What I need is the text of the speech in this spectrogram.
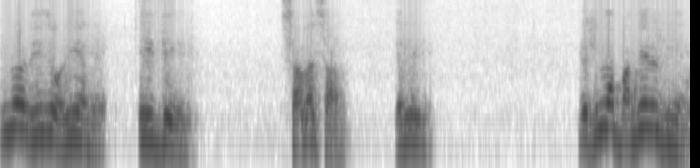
ਉਹਨਾਂ ਰੀਜ਼ ਹੋ ਰਹੀਆਂ ਨੇ ਈਦ ਦੇ ਈਦ, ਸਾਲਾ ਸਾਲ। ਇਹ ਲਈ ਵਿਸ਼ਨਾ ਬੰਦੇ ਰਹਿੰਦੀਆਂ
